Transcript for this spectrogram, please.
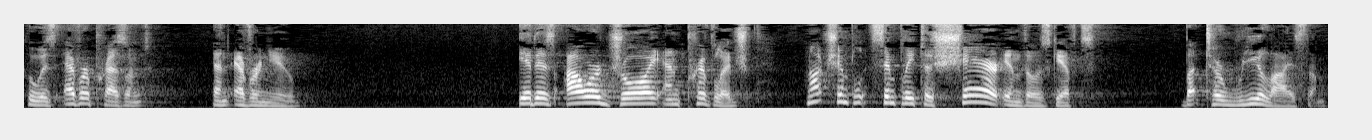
who is ever present and ever new. It is our joy and privilege not simply to share in those gifts, but to realize them,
